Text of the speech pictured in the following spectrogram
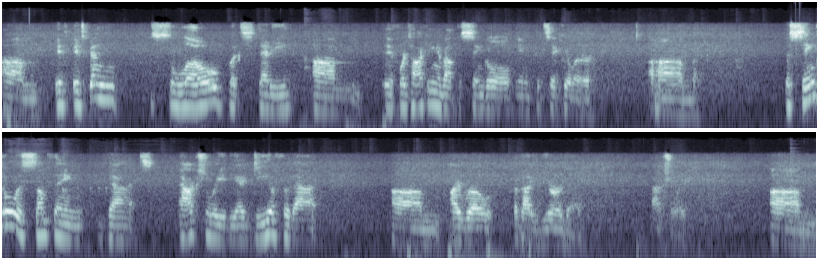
um it, it's been slow but steady. Um if we're talking about the single in particular um the single is something that actually the idea for that um, I wrote about a year ago, actually. Um,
